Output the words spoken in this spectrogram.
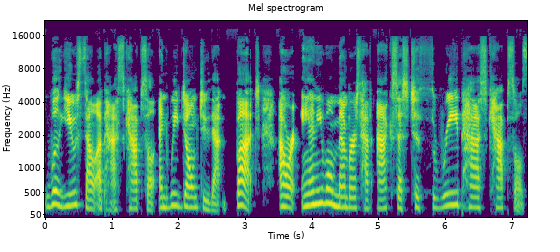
will you sell a past capsule? And we don't do that. But our annual members have access to three past capsules.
